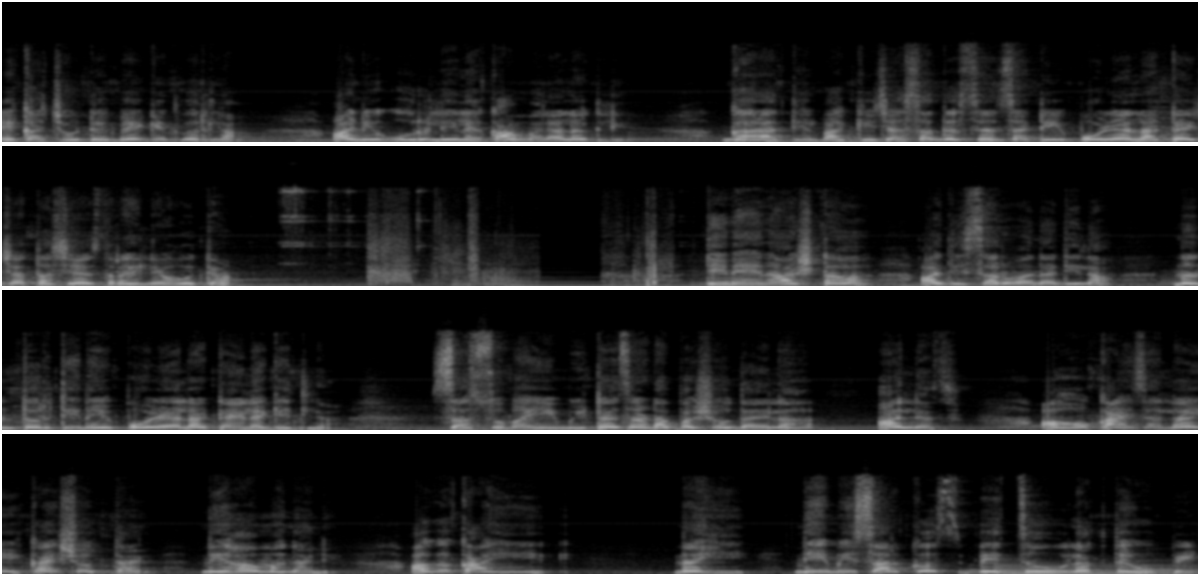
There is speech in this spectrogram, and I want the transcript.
एका छोट्या बॅगेत भरला आणि उरलेल्या कामाला लागली. घरातील बाकीच्या सदस्यांसाठी पोळ्या लाटायच्या तशाच राहिल्या होत्या. तिने नाश्ता आधी सर्वांना दिला नंतर तिने पोळ्या लाटायला घेतल्या. सासूबाई मिठाचा डबा शोधायला आल्याच. अहो काय झालं आहे काय शोधताय? नेहा म्हणाली. अगं काही नाही. नेहमीसारखंच बेचव लागतंय उपीट.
